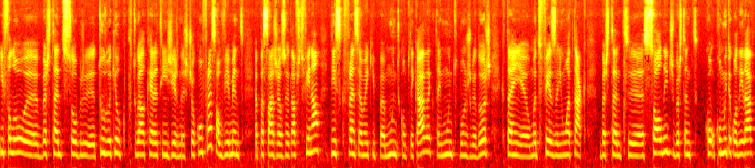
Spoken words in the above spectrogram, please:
e falou uh, bastante sobre tudo aquilo que Portugal quer atingir neste jogo com França. Obviamente, a passagem aos oitavos de final, disse que França é uma equipa muito complicada, que tem muito bons jogadores, que tem uma defesa e um ataque bastante sólidos, bastante com, com muita qualidade,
